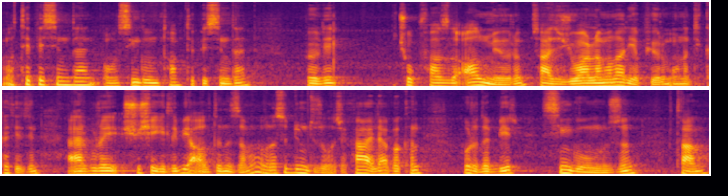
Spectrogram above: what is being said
Ama tepesinden, o single'ın tam tepesinden böyle çok fazla almıyorum. Sadece yuvarlamalar yapıyorum. Ona dikkat edin. Eğer burayı şu şekilde bir aldığınız zaman orası dümdüz olacak. Hala bakın burada bir single'umuzun tam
